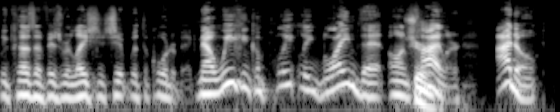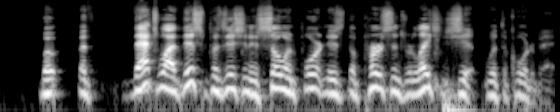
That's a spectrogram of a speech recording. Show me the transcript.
because of his relationship with the quarterback. Now we can completely blame that on Sure. Kyler. I don't. But but that's why this position is so important is the person's relationship with the quarterback.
